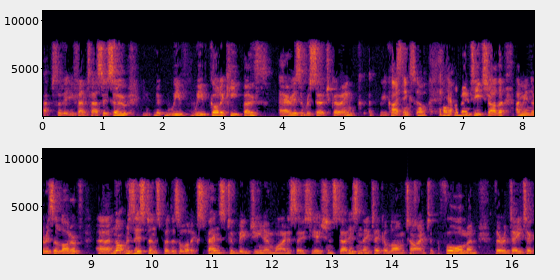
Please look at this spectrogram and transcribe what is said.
Absolutely fantastic. So we've we've got to keep both areas of research going because I think so. complement yeah. each other. I mean, there is a lot of uh, not resistance, but there's a lot of expense to big genome-wide association studies, and they take a long time to perform, and there are data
